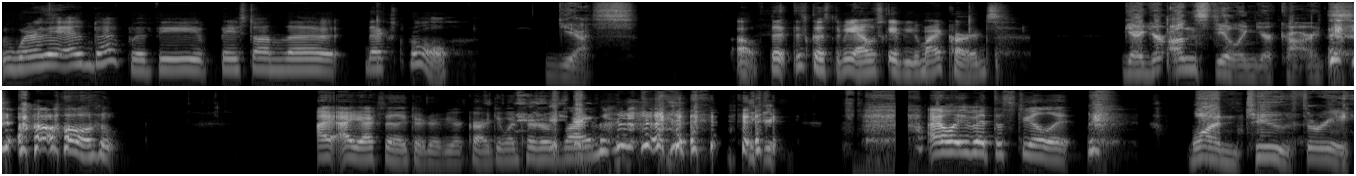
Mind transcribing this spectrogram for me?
where they end up would be based on the next roll. Yes. Oh, th- this goes to me. I was giving you my cards. Yeah, you're unstealing your cards. oh, I I accidentally turned over your card. Do you want to turn over mine? I only meant to steal it. One, two, three.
